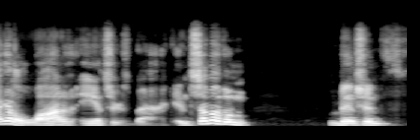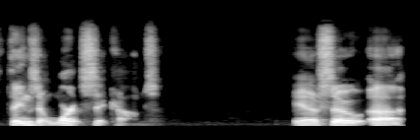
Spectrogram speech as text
I got a lot of answers back. And some of them mentioned things that weren't sitcoms. You know, so uh,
